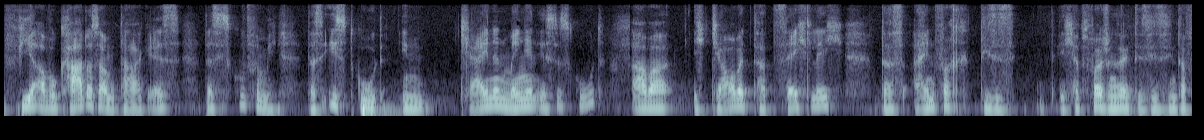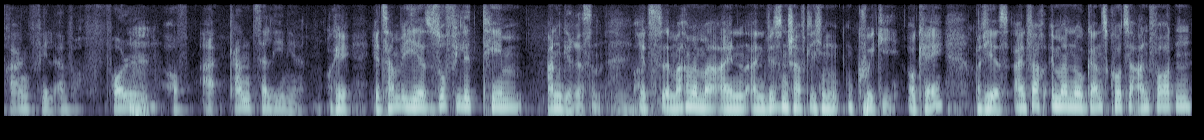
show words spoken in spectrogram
vier Avocados am Tag esse, das ist gut für mich. Das ist gut. In kleinen Mengen ist es gut, aber ich glaube tatsächlich, dass einfach dieses, ich habe es vorher schon gesagt, dieses Hinterfragen fehlt einfach voll mhm. auf ganzer Linie. Okay, jetzt haben wir hier so viele Themen angerissen. Jetzt äh, machen wir mal einen, einen wissenschaftlichen Quickie, okay? Matthias, einfach immer nur ganz kurze Antworten,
